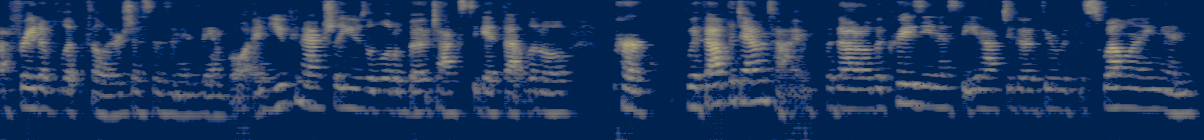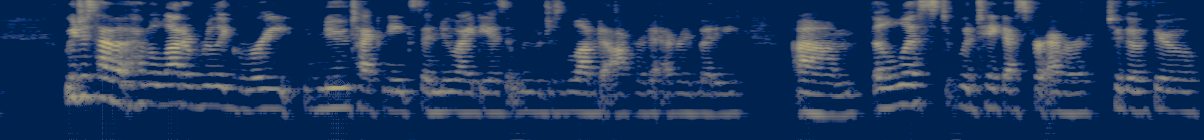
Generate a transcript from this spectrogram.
afraid of lip fillers just as an example. And you can actually use a little botox to get that little perk without the downtime without all the craziness that you have to go through with the swelling. And we just have a, have a lot of really great new techniques and new ideas that we would just love to offer to everybody. Um, the list would take us forever to go through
